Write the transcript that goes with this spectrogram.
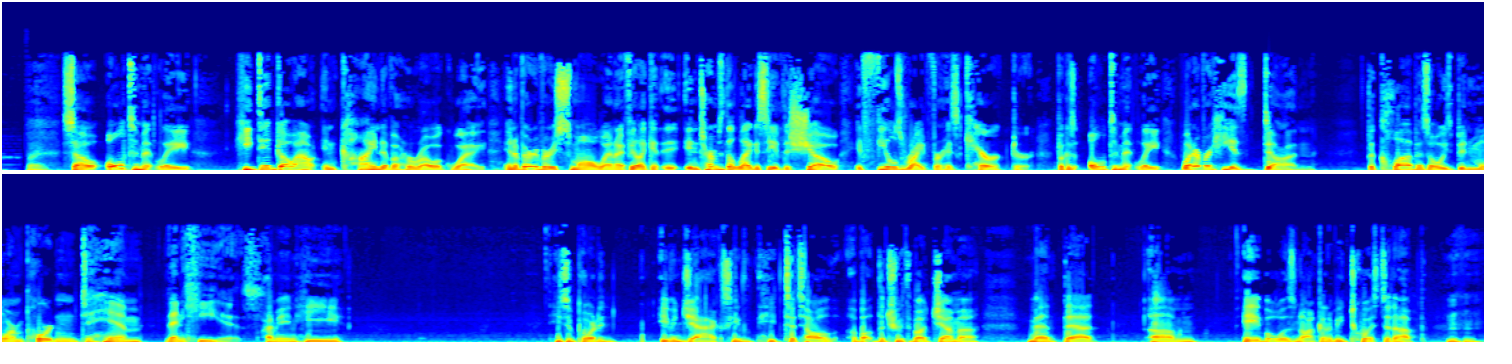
Right. So ultimately, he did go out in kind of a heroic way, in a very, very small way. And I feel like, in, in terms of the legacy of the show, it feels right for his character. Because ultimately, whatever he has done, the club has always been more important to him than he is. I mean, he he supported even Jax. He he to tell about the truth about Gemma meant that um, Abel was not going to be twisted up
